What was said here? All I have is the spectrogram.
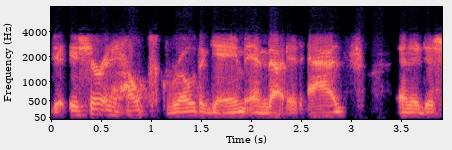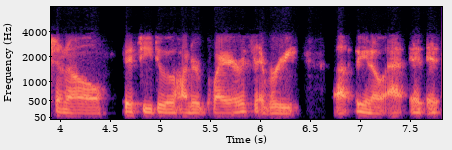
it sure it helps grow the game and that it adds an additional 50 to 100 players every uh, you know, at, at,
